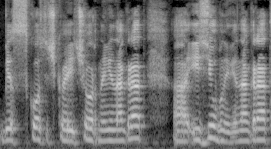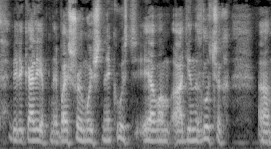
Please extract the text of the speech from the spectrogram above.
бескосточковый черный виноград, а, изюмный виноград, великолепный, большой мощный куст. Я вам один из лучших а,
